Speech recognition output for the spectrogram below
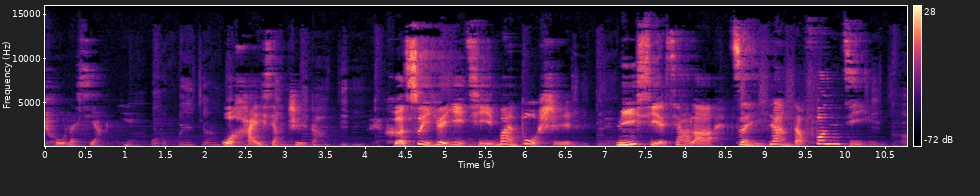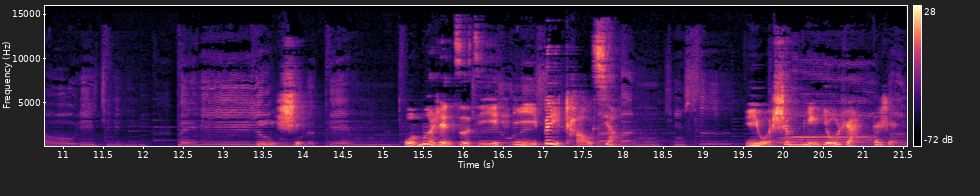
除了想念，我还想知道，和岁月一起漫步时，你写下了怎样的风景？于是，我默认自己已被嘲笑。与我生命有染的人。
